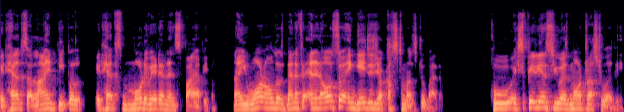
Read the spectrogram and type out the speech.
It helps align people. It helps motivate and inspire people. Now you want all those benefits, and it also engages your customers too, by the way, who experience you as more trustworthy.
